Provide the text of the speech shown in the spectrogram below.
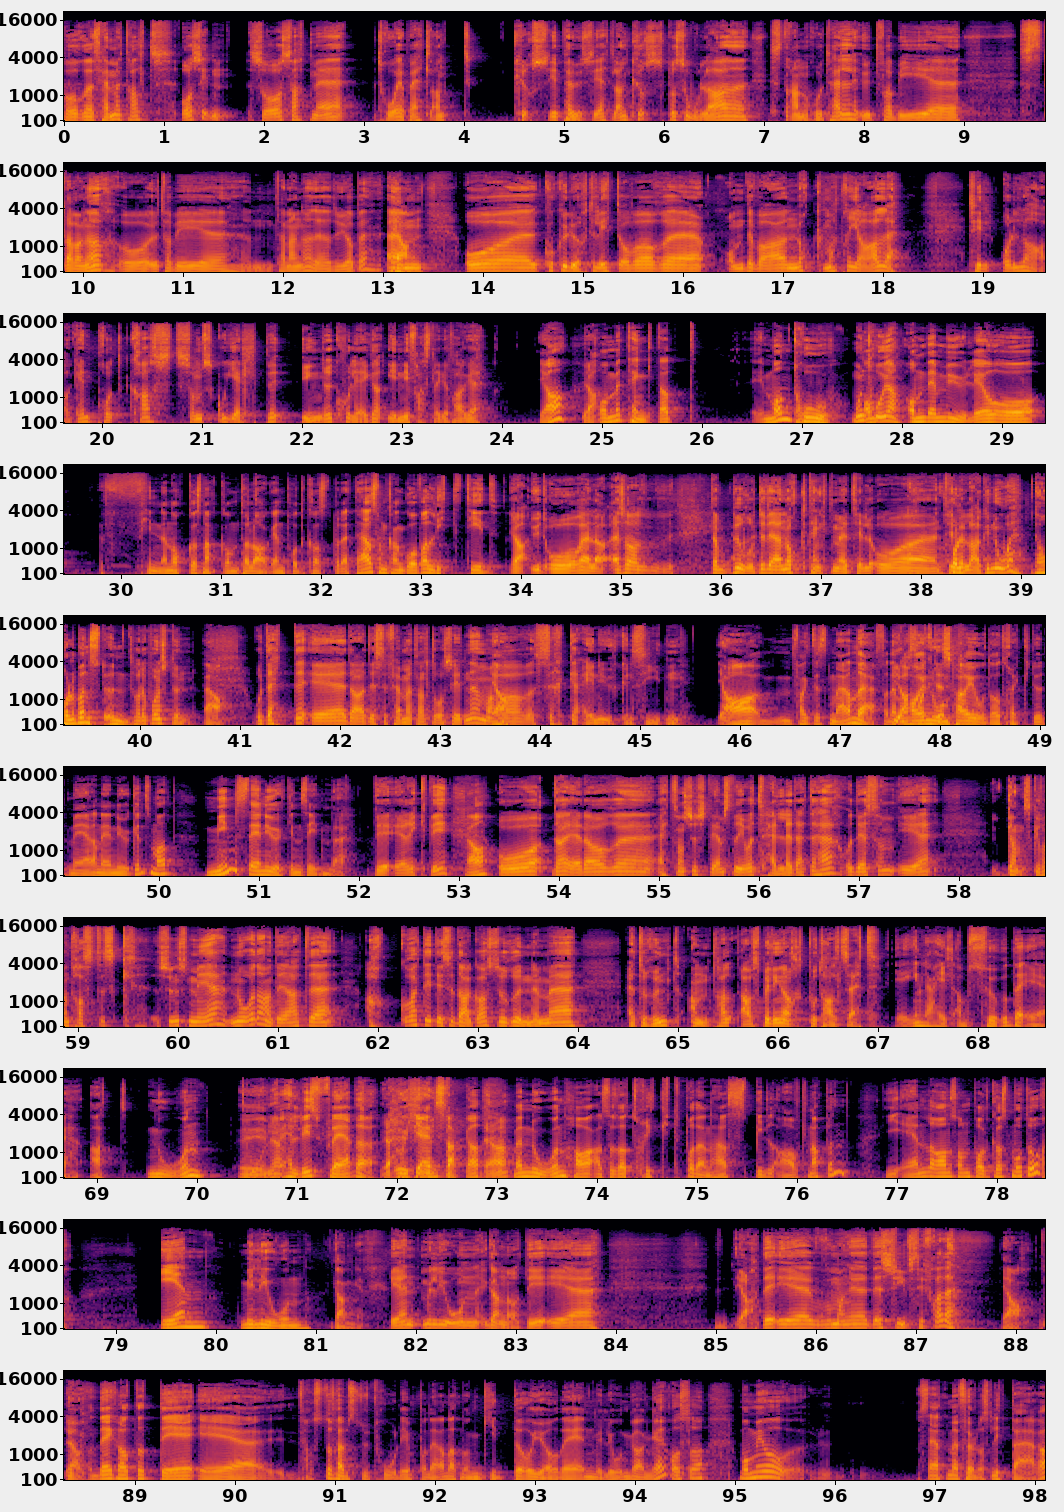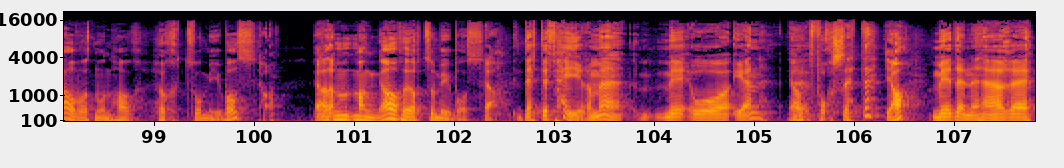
For fem og et halvt år siden så satt vi, tror jeg, på et eller annet kurs, i pause i et eller annet kurs på Sola strandhotell ut forbi eh, Stavanger og ut forbi eh, Tananger, der du jobber. Ja. Um, og kokkelurte litt over eh, om det var nok materiale til å lage en podkast som skulle hjelpe yngre kolleger inn i fastlegefaget. Ja, Ja. og vi tenkte at Mon tro, tro om, ja. om det er mulig å finne nok å snakke om til å lage en podkast på dette her, som kan gå over litt tid. Ja, ut året, eller Altså, det burde være nok, tenkte vi, til å, til Hold- å lage noe. Det holder på en stund. Det holder på en stund. Ja. Og dette er da disse fem og et halvt år siden. Vi Ja. har ca. en i uken siden. Ja, faktisk mer enn det. For Ja, vi har jo noen perioder trykt ut mer enn en i uken, som har hatt minst en i uken siden det. Det er riktig. Ja. Og da er det et sånt system som driver og teller dette her. Og det som er ganske fantastisk, syns vi nå, da, det er at eh, akkurat i disse dager så runder vi et rundt antall avspillinger totalt sett. Egentlig helt absurde er at noen Noen, ja. Heldigvis flere, Ja, og ikke en heldigvis. stakkar. Ja. Men noen har altså da trykt på denne her spill av-knappen i en eller annen sånn podkastmotor én million ganger. En million ganger. Det er Ja, det er hvor mange Det er syvsifra, det. Ja. Ja. Det er klart at det er først og fremst utrolig imponerende at noen gidder å gjøre det en million ganger. Og så må vi jo si at vi føler oss litt bedre over at noen har hørt så mye på oss. Ja. Eller at mange har hørt så mye på oss. Ja, Dette feirer vi med å igjen Ja. eh, fortsette Ja. med denne her eh,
